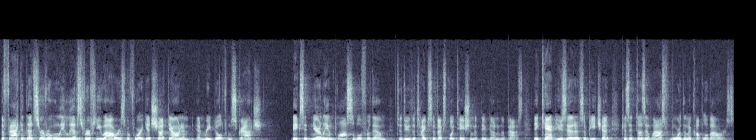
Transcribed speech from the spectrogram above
The fact that that server only lives for a few hours before it gets shut down and, and rebuilt from scratch makes it nearly impossible for them to do the types of exploitation that they've done in the past. They can't use that as a beachhead because it doesn't last for more than a couple of hours.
